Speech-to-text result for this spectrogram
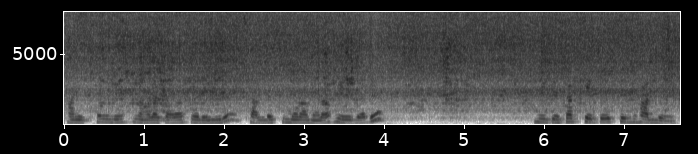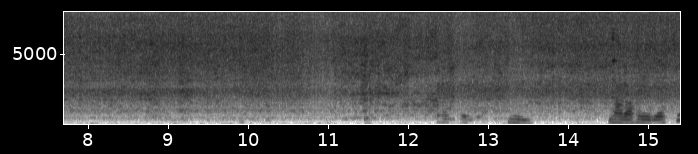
খানিক্ষণ বেশ নাড়াচাড়া করে নিলে শাকটা একটু মোড়া মোড়া হয়ে যাবে। মেটে শাক খেতেও খুব ভালো। হুম, নাড়া হয়ে গেছে।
